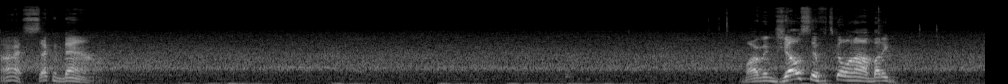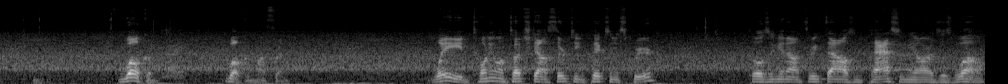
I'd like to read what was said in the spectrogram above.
All right, second down. Marvin Joseph, what's going on, buddy? Welcome. Welcome, my friend. Wade, 21 touchdowns, 13 picks in his career. Closing in on 3,000 passing yards as well.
